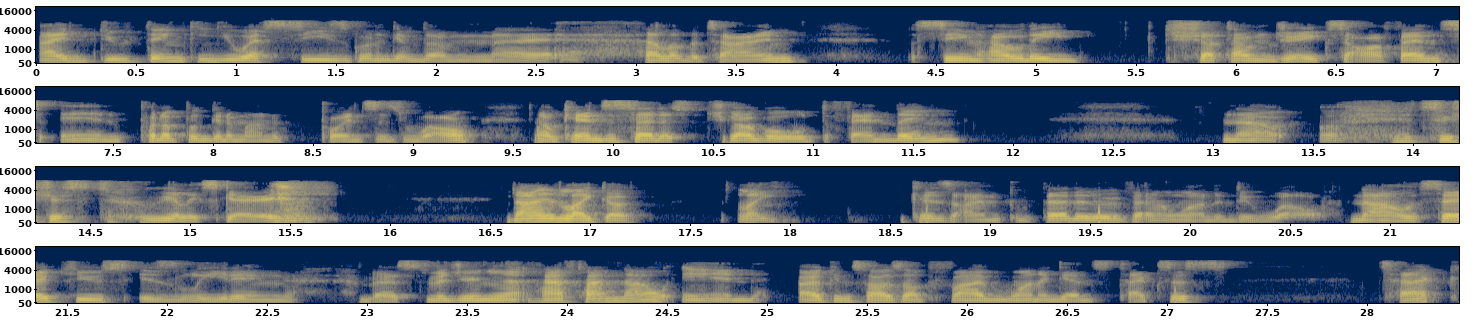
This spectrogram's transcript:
I do think USC is going to give them a hell of a time, seeing how they shut down Drake's offense and put up a good amount of points as well. Now, Kansas had a struggle defending. Now, it's just really scary. Not in like a, like, because I'm competitive and I want to do well. Now, Syracuse is leading West Virginia at halftime now, and Arkansas is up 5 1 against Texas Tech,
